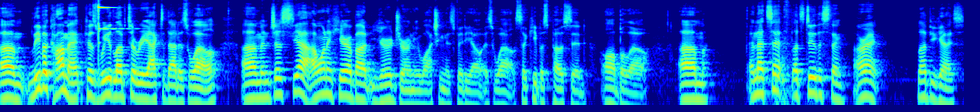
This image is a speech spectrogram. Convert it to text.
um, leave a comment because we'd love to react to that as well. Um, and just, yeah, I want to hear about your journey watching this video as well. So keep us posted all below. Um, and that's it. Let's do this thing. All right. Love you guys.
